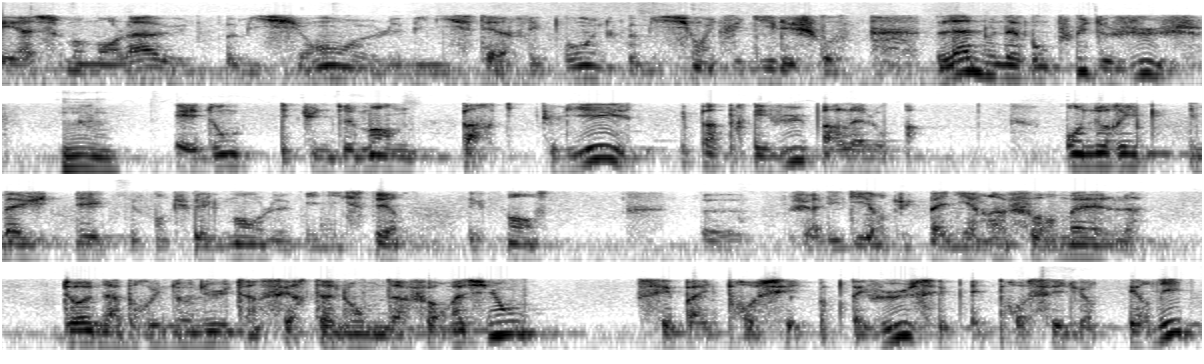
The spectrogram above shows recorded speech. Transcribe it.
Et à ce moment-là, une commission, le ministère répond, une commission étudie les choses. Là, nous n'avons plus de juge. Hmm. Et donc, c'est une demande particulière, n'est pas prévue par la loi. On aurait pu imaginer qu'éventuellement le ministère de la Défense, euh, j'allais dire d'une manière informelle, donne à Bruno Nutt un certain nombre d'informations. C'est pas une procédure prévue, c'est pas une procédure interdite.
